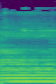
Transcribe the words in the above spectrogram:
Mm-hmm.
